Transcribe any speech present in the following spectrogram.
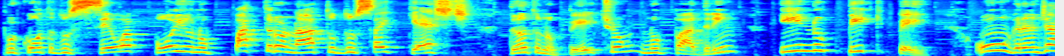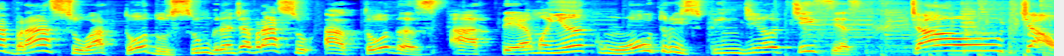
por conta do seu apoio no patronato do SciCast, tanto no Patreon, no Padrim e no PicPay. Um grande abraço a todos, um grande abraço a todas. Até amanhã com outro spin de notícias. Tchau, tchau.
